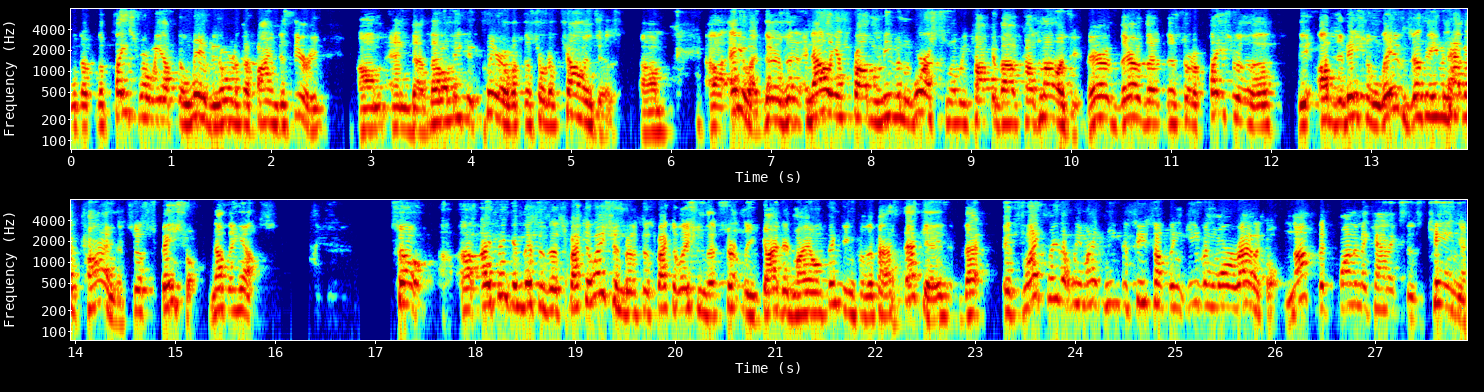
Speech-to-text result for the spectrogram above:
the, the, place where we have to live in order to find a theory. Um, and uh, that'll make it clear what the sort of challenge is. Um, uh, anyway, there's an analogous problem even worse when we talk about cosmology. There, there, the, the sort of place where the, the observation lives doesn't even have a time. It's just spatial, nothing else. So uh, I think, and this is a speculation, but it's a speculation that certainly guided my own thinking for the past decade, that it's likely that we might need to see something even more radical. Not that quantum mechanics is king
